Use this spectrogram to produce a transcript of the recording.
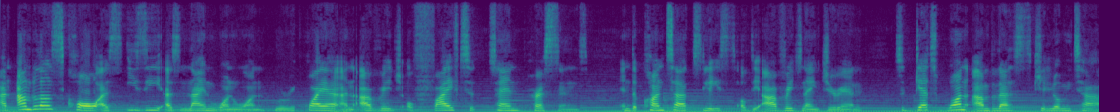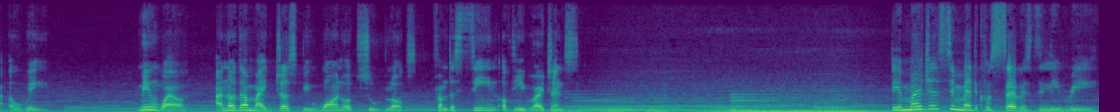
An ambulance call as easy as 911 will require an average of 5 to 10 persons in the contact list of the average Nigerian to get one ambulance kilometer away. Meanwhile, another might just be one or two blocks from the scene of the emergency. The emergency medical service delivery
